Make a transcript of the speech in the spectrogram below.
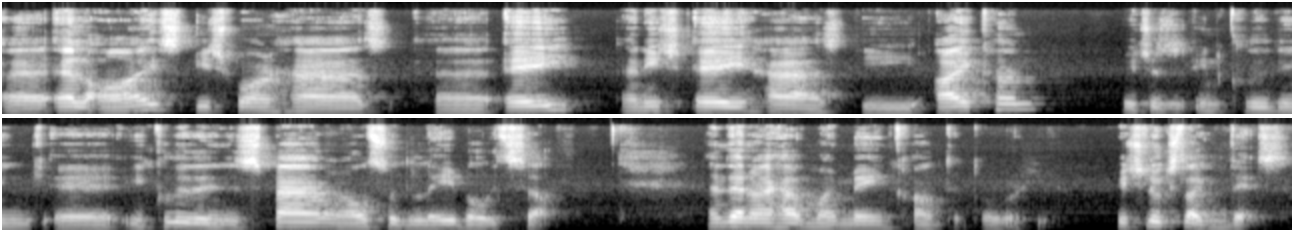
uh, LIs each one has uh, A and each A has the icon which is including uh, included in the span and also the label itself. And then I have my main content over here which looks like this.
